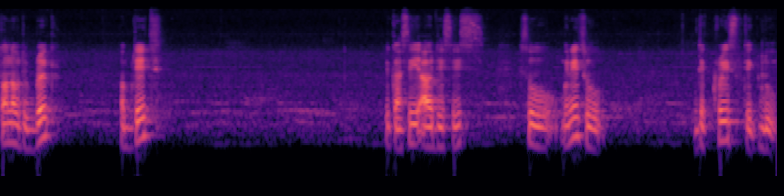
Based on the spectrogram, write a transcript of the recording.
turn off the break update. You can see how this is. So we need to decrease the glue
